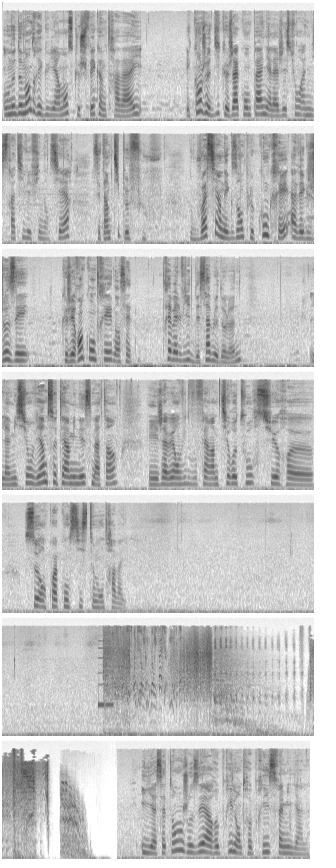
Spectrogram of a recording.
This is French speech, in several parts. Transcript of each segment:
On me demande régulièrement ce que je fais comme travail et quand je dis que j'accompagne à la gestion administrative et financière, c'est un petit peu flou. Donc voici un exemple concret avec José que j'ai rencontré dans cette très belle ville des Sables d'Olonne. La mission vient de se terminer ce matin et j'avais envie de vous faire un petit retour sur euh, ce en quoi consiste mon travail. Il y a sept ans, José a repris l'entreprise familiale.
